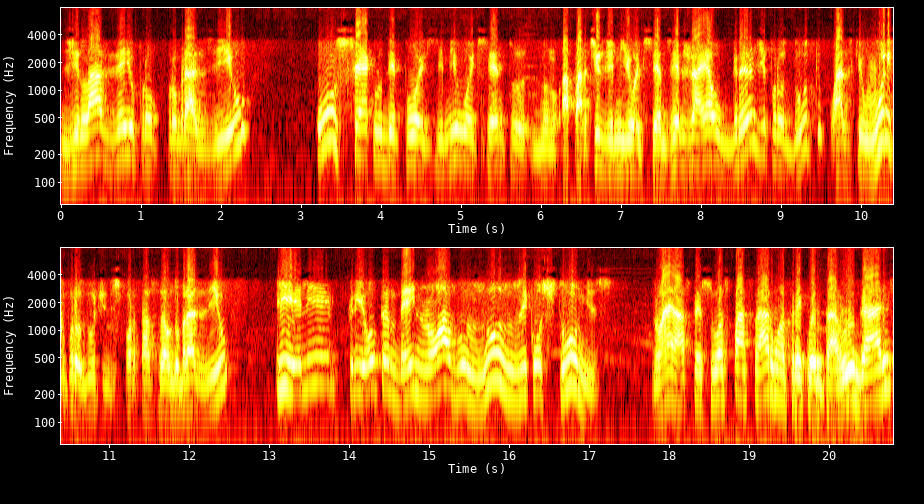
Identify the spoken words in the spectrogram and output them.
De lá veio para o Brasil. Um século depois, de 1800, a partir de 1800, ele já é o grande produto, quase que o único produto de exportação do Brasil. E ele criou também novos usos e costumes, não é? As pessoas passaram a frequentar lugares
